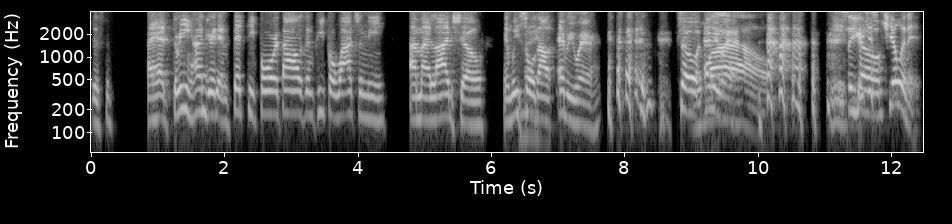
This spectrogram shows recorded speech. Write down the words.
this is, I had 354,000 people watching me on my live show, and we nice. sold out everywhere. so wow. everywhere. so you're so, just killing it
